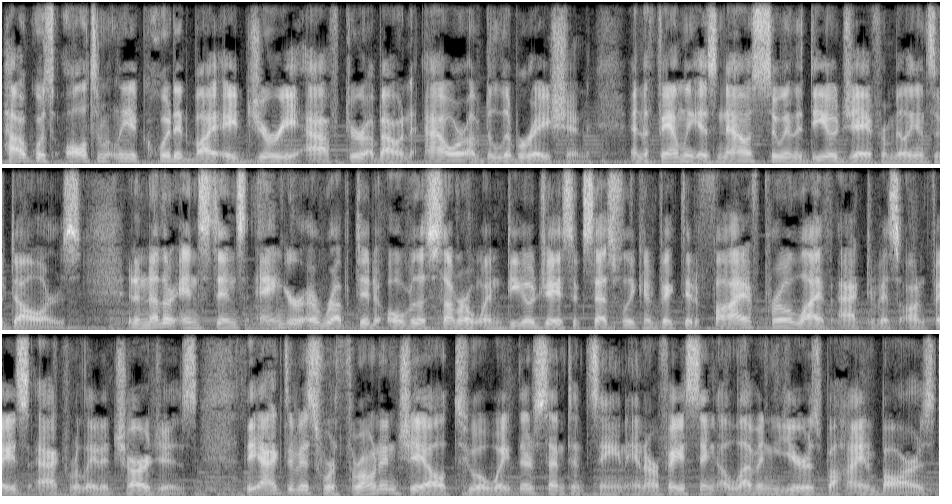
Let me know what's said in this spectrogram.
Houck was ultimately acquitted by a jury after about an hour of deliberation, and the family is now suing the DOJ for millions of dollars. In another instance, anger erupted over the summer when DOJ successfully convicted five five pro life activists on FACE Act related charges. The activists were thrown in jail to await their sentencing and are facing 11 years behind bars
